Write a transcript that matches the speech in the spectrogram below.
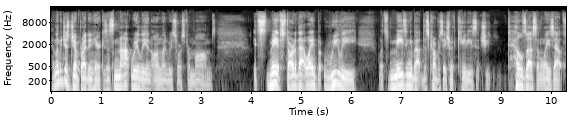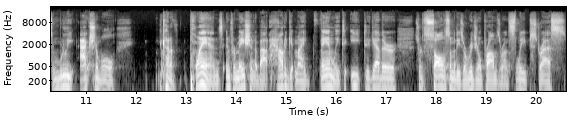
And let me just jump right in here because it's not really an online resource for moms. It may have started that way, but really, what's amazing about this conversation with Katie is that she tells us and lays out some really actionable kind of plans, information about how to get my family to eat together, sort of solve some of these original problems around sleep, stress,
